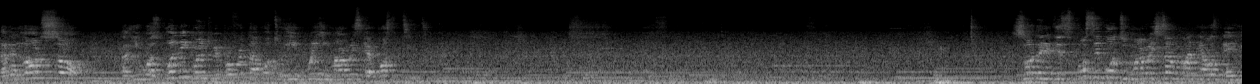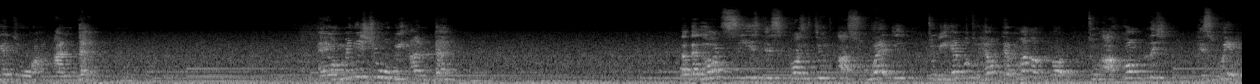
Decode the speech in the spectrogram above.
that the Lord saw that he was only going to be profitable to him when he marries a prostitute. And yet you are undone. And your ministry will be undone that the Lord sees this prostitute as worthy to be able to help the man of God to accomplish his will.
